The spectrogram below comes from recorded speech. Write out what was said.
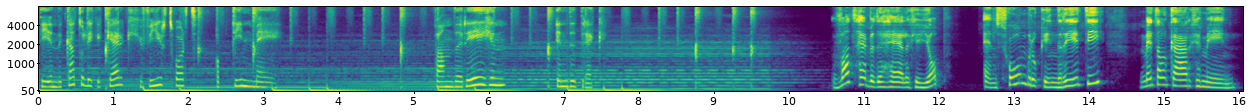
die in de katholieke kerk gevierd wordt op 10 mei. Van de regen in de drek. Wat hebben de heilige Job en Schoonbroek in Reti met elkaar gemeen?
